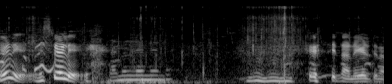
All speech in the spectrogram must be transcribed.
ಹೇಳಿ ಹೆಸರು ಹೇಳಿ ಹೇಳ್ತೀನಿ ನಾನು ಹೇಳ್ತೀನಿ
